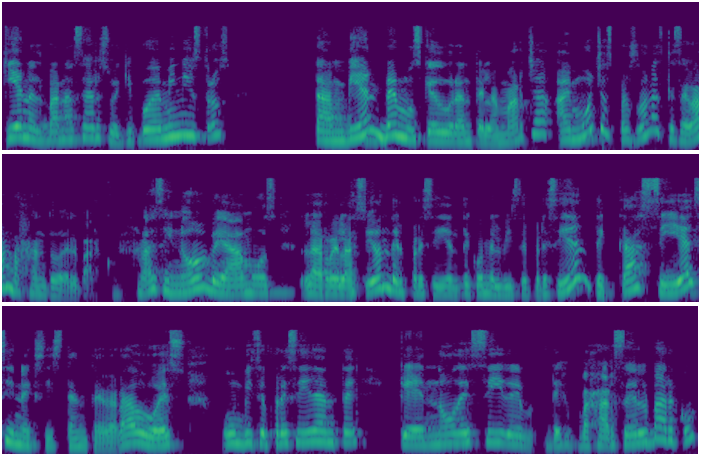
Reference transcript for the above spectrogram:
quienes van a ser su equipo de ministros, también vemos que durante la marcha hay muchas personas que se van bajando del barco. Si no, veamos la relación del presidente con el vicepresidente. Casi es inexistente, ¿verdad? O es un vicepresidente que no decide bajarse del barco,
